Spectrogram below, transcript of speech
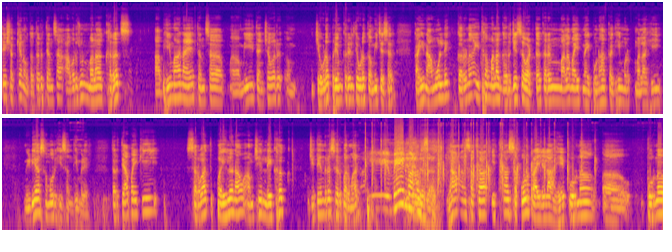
ते शक्य नव्हतं. तर त्यांचा आवर्जून मला खरंच अभिमान आहे. त्यांचा मी त्यांच्यावर जेवढं प्रेम करेल तेवढं कमीच आहे सर. काही नामोल्लेख करणं इथं मला गरजेचं वाटतं कारण मला माहीत नाही पुन्हा कधी मला ही मीडियासमोर ही संधी मिळेल. तर त्यापैकी सर्वात पहिलं नाव आमचे लेखक जितेंद्र सर परमार. ह्या माणसाचा इतका सपोर्ट राहिलेला आहे पूर्ण पूर्ण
